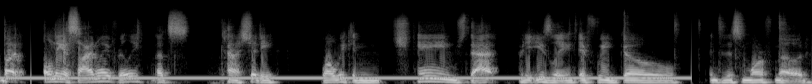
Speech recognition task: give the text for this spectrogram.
But only a sine wave, really? That's kind of shitty. Well, we can change that pretty easily if we go into this morph mode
